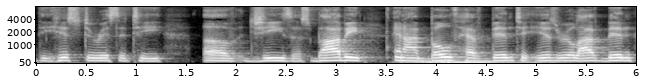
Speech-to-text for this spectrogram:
the historicity of Jesus. Bobby and I both have been to Israel. I've been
